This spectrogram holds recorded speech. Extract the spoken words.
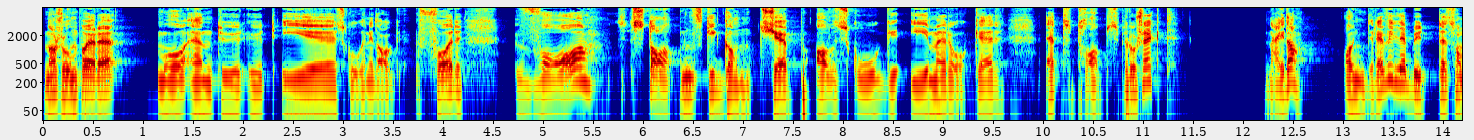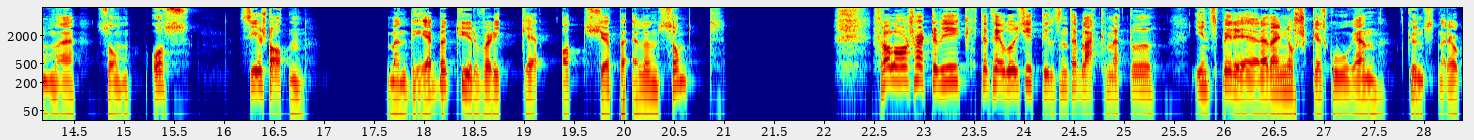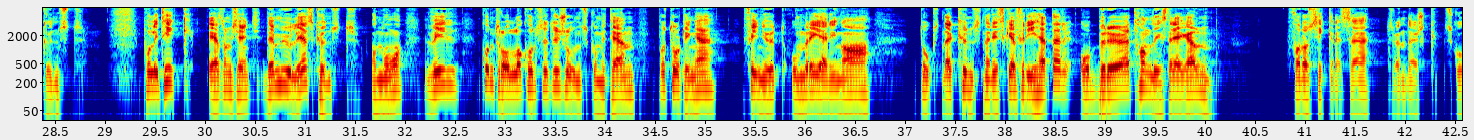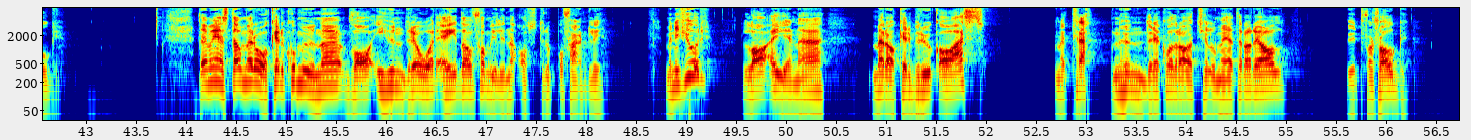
Nasjonen på Øre må en tur ut i skogen i dag. For var statens gigantkjøp av skog i Meråker et tapsprosjekt? Nei da, andre ville bydd det samme som oss, sier staten. Men det betyr vel ikke at kjøpet er lønnsomt? Fra Lars Hertevik til Theodor Kittelsen til black metal inspirerer den norske skogen kunstnere og kunst. Politikk er som kjent det muliges kunst, og nå vil kontroll- og konstitusjonskomiteen på Stortinget finne ut om regjeringa tok sine kunstneriske friheter og brøt handlingsregelen for å sikre seg trøndersk skog. Det meste av Meråker kommune var i 100 år eid av familiene Astrup og Fearnley. Men i fjor la eierne Meraker Bruk AS, med 1300 kvadratkilometer areal, ut for salg.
